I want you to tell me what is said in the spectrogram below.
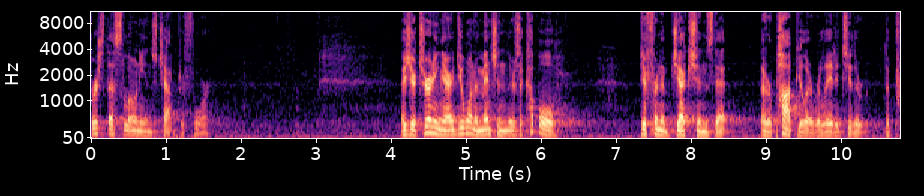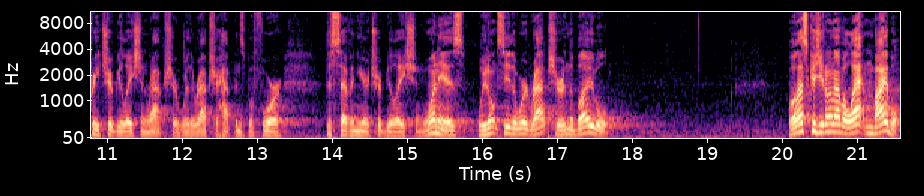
1 Thessalonians chapter 4. As you're turning there, I do want to mention there's a couple different objections that, that are popular related to the, the pre tribulation rapture, where the rapture happens before the seven year tribulation. One is we don't see the word rapture in the Bible. Well, that's because you don't have a Latin Bible.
